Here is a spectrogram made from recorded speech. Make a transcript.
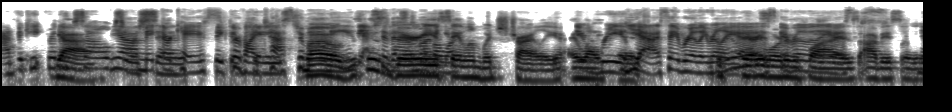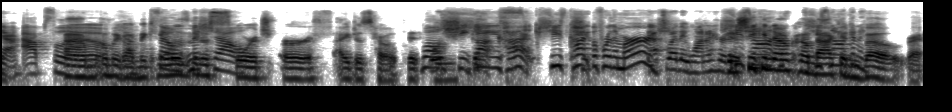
advocate for Yeah. themselves Yeah, or make their case, make their provide case. Whoa, testimony this yes, is to them. very Salem witch trially. I It like really- it. Yes, it really, really is. very Lord it of the Flies, is. obviously. yeah Absolutely. Um, oh my God, Michaela's gonna Michelle- scorch Earth. I just hope that. Well, Well, she got she's- cut. She's cut She- before the merge. that's why they wanted her to she can now come back and gonna- vote, right?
